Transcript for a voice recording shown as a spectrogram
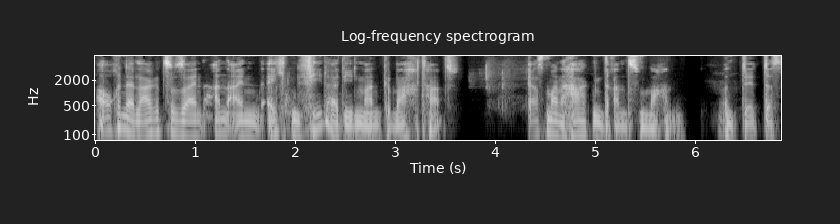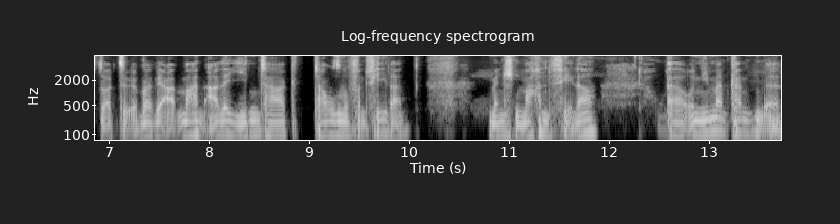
auch in der Lage zu sein, an einen echten Fehler, den man gemacht hat, erstmal einen Haken dran zu machen. Und das sagt, weil wir machen alle jeden Tag tausende von Fehlern. Menschen machen Fehler äh, und niemand kann, äh,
